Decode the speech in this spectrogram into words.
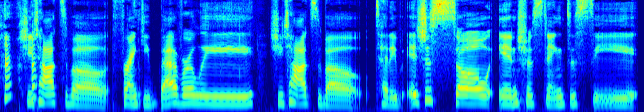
she talks about frankie beverly she talks about teddy it's just so interesting to see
